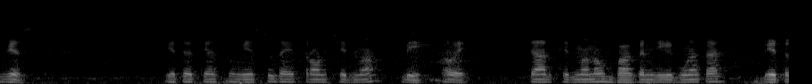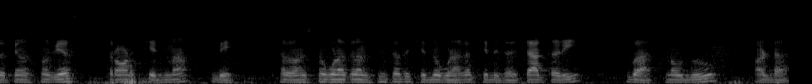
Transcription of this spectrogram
વ્યસ્ત. બે તૃત્યાંશનું વ્યસ્ત શું થાય? ત્રણ છેદમાં બે. હવે ચાર છેદમાં નવ ભાગાની જગ્યાએ ગુણાકાર. બે તૃતીયાંશનો વ્યસ્ત ત્રણ છેદમાં બે. હવે અંશનો ગુણાકાર અંશની સાથે છેદનો ગુણાકાર છેદની સાથે. ચાર તરી બાર. નવ દુ અઢાર.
